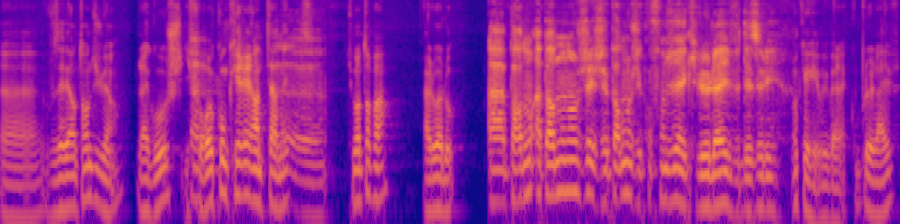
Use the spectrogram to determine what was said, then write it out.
Euh, vous avez entendu, hein, la gauche, il faut reconquérir Internet. Tu m'entends pas? Allô, allô? Ah, pardon, ah, pardon, non, j'ai, pardon, j'ai confondu avec le live, désolé. Ok, oui, voilà, coupe le live.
